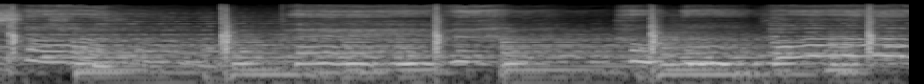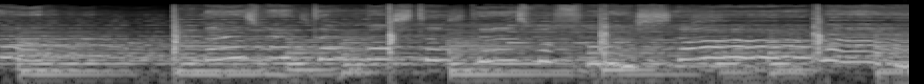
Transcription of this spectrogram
Let's make the most of this before summer.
